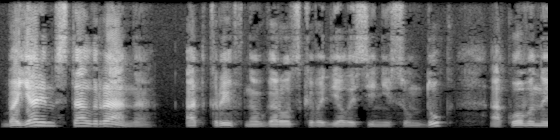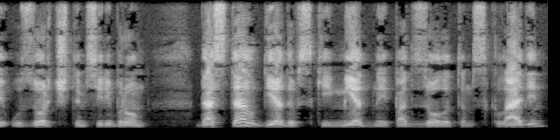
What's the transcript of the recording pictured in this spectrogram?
Боярин встал рано, открыв новгородского дела синий сундук, окованный узорчатым серебром, достал дедовский медный под золотом складень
